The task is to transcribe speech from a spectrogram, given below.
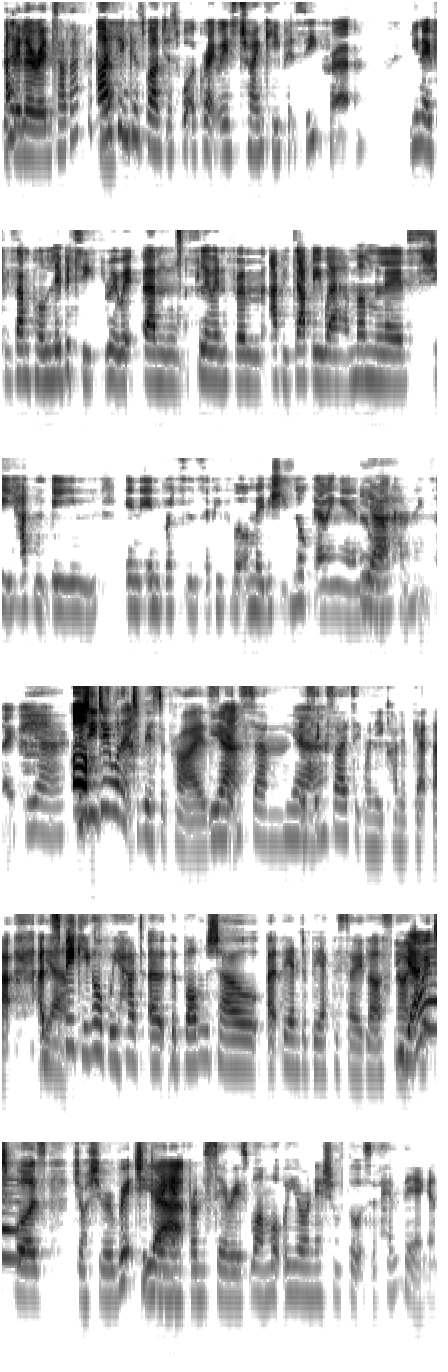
the I- villa in South Africa. I think as well, just what a great way to try and keep it secret. You know, for example, Liberty threw it, um, flew in from Abu Dhabi where her mum lives. She hadn't been in, in Britain, so people thought, oh, maybe she's not going in, and all Yeah. that kind of thing. So, Yeah, Oh! because you do want it to be a surprise. Yeah. it's um, it's exciting when you kind of get that. And Yeah. speaking of, we had uh, the bombshell at the end of the episode last night, which was Joshua Ritchie going in from series one. What were your initial thoughts of him being in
